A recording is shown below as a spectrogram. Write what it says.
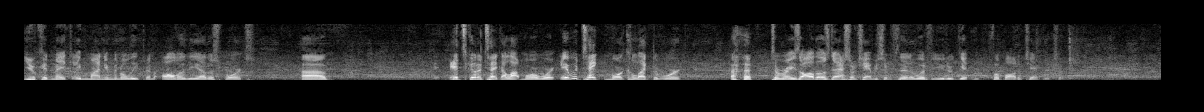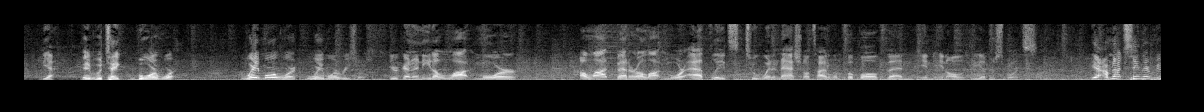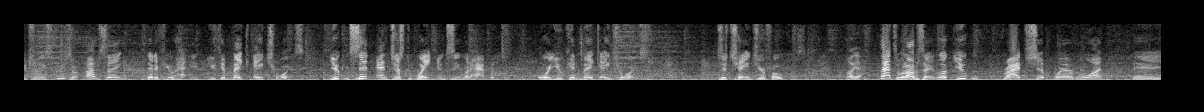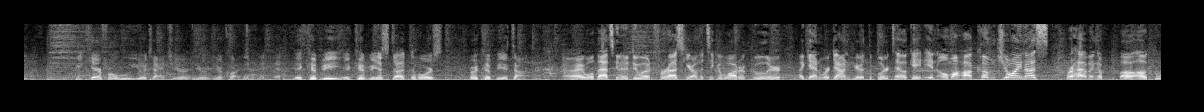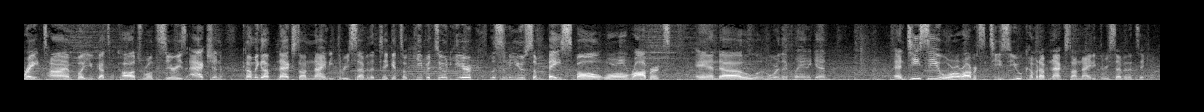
You could make a monumental leap in all of the other sports. Uh, it's going to take a lot more work. It would take more collective work to raise all those national championships than it would for you to get football to championship. yeah. It would take more work, way more work, way more resources. You're going to need a lot more, a lot better, a lot more athletes to win a national title in football than in, in all of the other sports. Yeah, I'm not saying they're mutually exclusive. I'm saying that if you ha- you can make a choice, you can sit and just wait and see what happens, or you can make a choice to change your focus. Oh yeah, That's what I'm saying. Look, you can ride the ship wherever you want. Eh, be careful who you attach your your, your clutch. it could be it could be a stud horse or it could be a donkey. All right, well, that's going to do it for us here on the Ticket Water Cooler. Again, we're down here at the Blur Tailgate in Omaha. Come join us. We're having a, a, a great time, but you've got some College World Series action coming up next on 93.7 The Ticket. So keep it tuned here. Listen to you some baseball. Oral Roberts and uh, who, who are they playing again? And TCU, Oral Roberts and TCU coming up next on 93.7 The Ticket.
